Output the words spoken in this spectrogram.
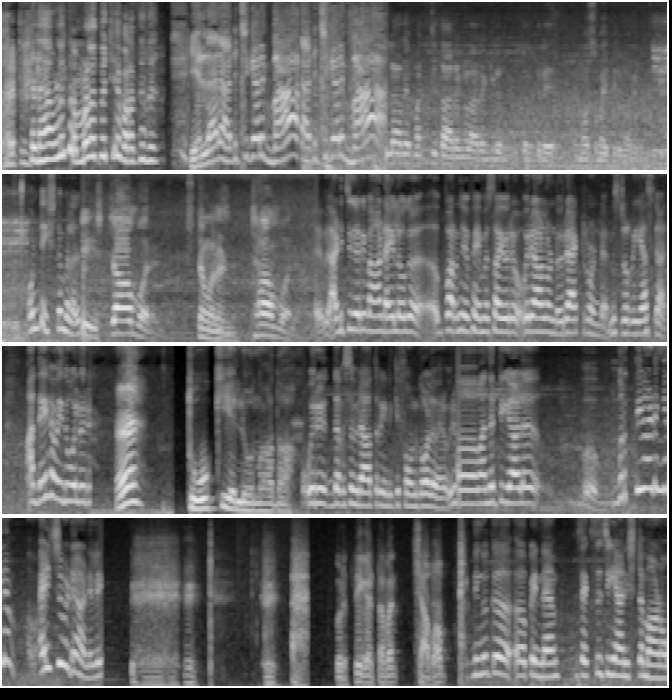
വരട്ടെ. അവൾ നമ്മളെ പറ്റിയാ പറഞ്ഞത്. എല്ലാരും അടിച്ചു കയറി വാ അടിച്ചു കയറി വാ. അല്ലാതെ മറ്റു താരങ്ങൾ ആരെങ്കിലും ഇത്തരത്തിൽ മോശമായി പെരുമാറി ഉണ്ട് ഇഷ്ടമല്ല ഇഷ്ടം പോലെ. ഇഷ്ടം പോലെ അടിച്ചു കയറി ആ ഡയലോഗ് പറഞ്ഞ ഫേമസ് ആയ ഒരു ഒരാളുണ്ട് ഒരു ആക്ടർ ഉണ്ട് മിസ്റ്റർ റിയാസ് ഖാൻ. അദ്ദേഹം ഇതുപോലെ ഒരു തൂക്കിയല്ലോ നാദാ ഒരു ദിവസം രാത്രി എനിക്ക് ഫോൺ കോൾ വരും. വന്നിട്ട് ഇയാൾ വൃത്തികേട് ഇങ്ങനെ അഴിച്ചു വിടുകയാണ്. വൃത്തികെട്ടവൻ ശവം. നിങ്ങൾക്ക് പിന്നെ സെക്സ് ചെയ്യാൻ ഇഷ്ടമാണോ?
